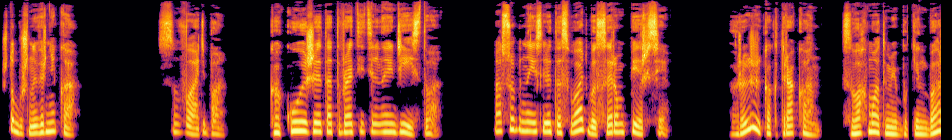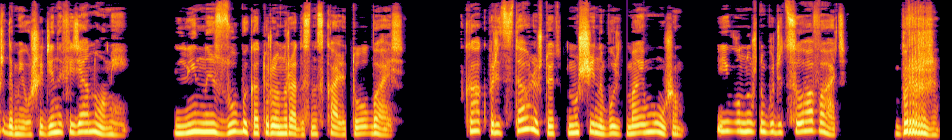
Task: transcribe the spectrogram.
чтобы уж наверняка. Свадьба. Какое же это отвратительное действо. Особенно если это свадьба с сэром Перси. Рыжий, как таракан, с лохматыми бакенбардами и лошадиной физиономией. Длинные зубы, которые он радостно скалит, улыбаясь. Как представлю, что этот мужчина будет моим мужем, и его нужно будет целовать. Бррр.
